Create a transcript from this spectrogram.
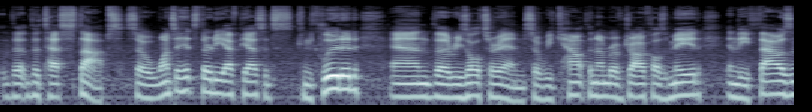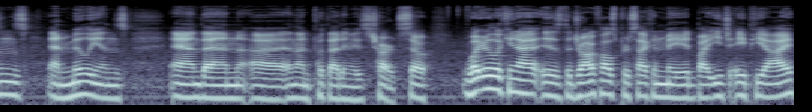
the, the test stops. So once it hits 30 FPS, it's concluded and the results are in. So we count the number of draw calls made in the thousands and millions and then uh, and then put that in these charts. So what you're looking at is the draw calls per second made by each API,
